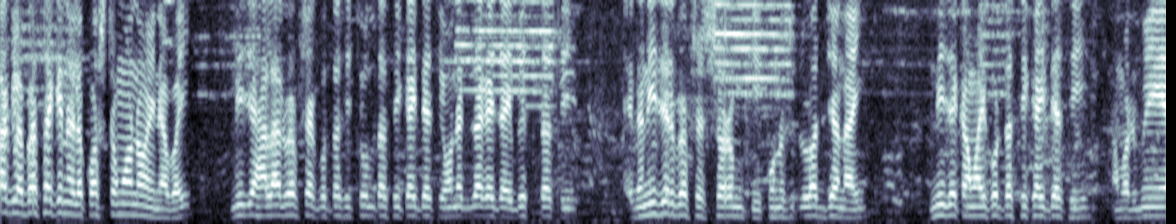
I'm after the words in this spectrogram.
লাগলে বেচা কিনা হলে কষ্ট মনে হয় না ভাই। নিজে হালার ব্যবসা করতেছি, চলতেছি, খাইতেছি, অনেক জায়গায় যাই, বেচতেছি। এটা নিজের ব্যবসার সরম কি? কোনো লজ্জা নাই। নিজে কামাই করতেছি, খাইতেছি। আমার মেয়ে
